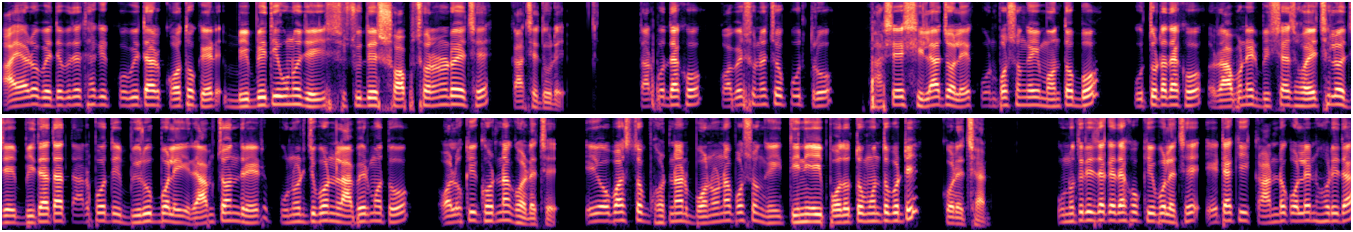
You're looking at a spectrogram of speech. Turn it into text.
আয়ারও বেঁধে বেঁধে থাকি কবিতার কথকের বিবৃতি অনুযায়ী শিশুদের সব ছড়ানো রয়েছে, কাছে দূরে। তারপর দেখো, কবে শুনেছ পুত্র? ভাসে শিলা জলে, কোন প্রসঙ্গে এই মন্তব্য? উত্তরটা দেখো, রাবণের বিশ্বাস হয়েছিল যে বিধাতা তার প্রতি বিরূপ বলেই রামচন্দ্রের পুনর্জীবন লাভের মতো অলৌকিক ঘটনা ঘটেছে। এই অবাস্তব ঘটনার বর্ণনা প্রসঙ্গেই তিনি এই প্রদত্ত মন্তব্যটি করেছেন। উনত্রিশ জায়গায় দেখো কি বলেছে, এটা কি কাণ্ড করলেন হরিদা?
